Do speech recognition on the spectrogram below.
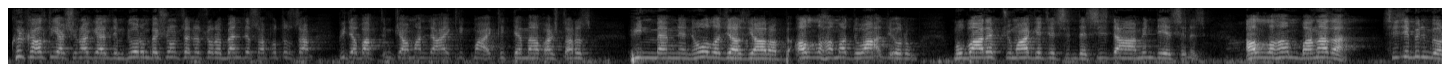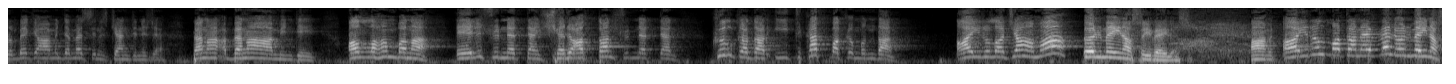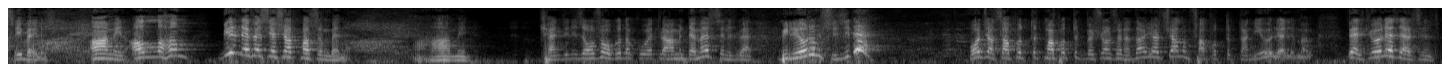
46 yaşına geldim. Diyorum 5-10 sene sonra ben de sapıtırsam bir de baktım ki aman laiklik maiklik demeye başlarız. Bilmem ne. Ne olacağız ya Rabbi? Allah'ıma dua ediyorum. Mübarek cuma gecesinde siz de amin diyesiniz. Allah'ım bana da sizi bilmiyorum. Belki amin demezsiniz kendinize. Bana, bana amin deyin. Allah'ım bana ehli sünnetten, şeriattan, sünnetten kıl kadar itikat bakımından ayrılacağıma ölmeyi nasip eylesin. Amin. Ayrılmadan evvel ölmeyi nasip eylesin. Amin. Allah'ım bir nefes yaşatmasın beni. Amin. Kendinize olsa o kadar kuvvetli amin demezsiniz ben. Biliyorum sizi de. Hoca sapıttık mapıttık 5-10 sene daha yaşayalım sapıttıktan niye ölelim? Belki öyle dersiniz.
